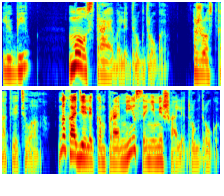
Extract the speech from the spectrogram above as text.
любил?» «Мы устраивали друг друга», — жестко ответила она. «Находили компромисс и не мешали друг другу».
